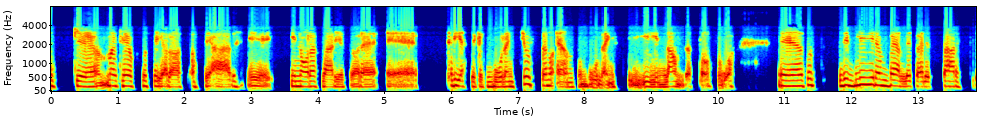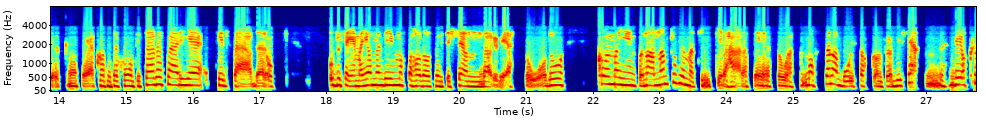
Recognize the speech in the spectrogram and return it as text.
och eh, man kan också se att, att det är eh, i norra Sverige så är det eh, tre stycken som bor längs kusten och en som bor längst i, i inlandet. Och så. Eh, så det blir en väldigt, väldigt stark ska man säga, koncentration till södra Sverige, till städer och, och då säger man ja men vi måste ha de som är lite kända, du vet. Så. Och då kommer man in på en annan problematik i det här, att det är så att måste man bo i Stockholm för att bli känd? Det är också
